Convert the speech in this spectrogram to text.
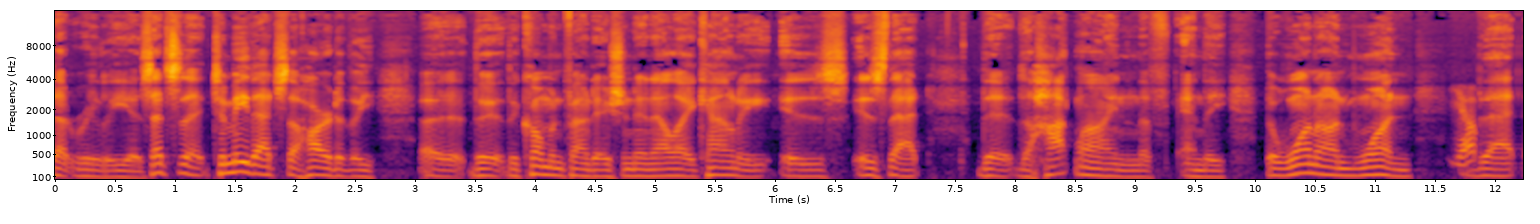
That really is. That's the to me. That's the heart of the uh, the the Komen Foundation in L.A. County is is that the the hotline and the and the the one on one that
